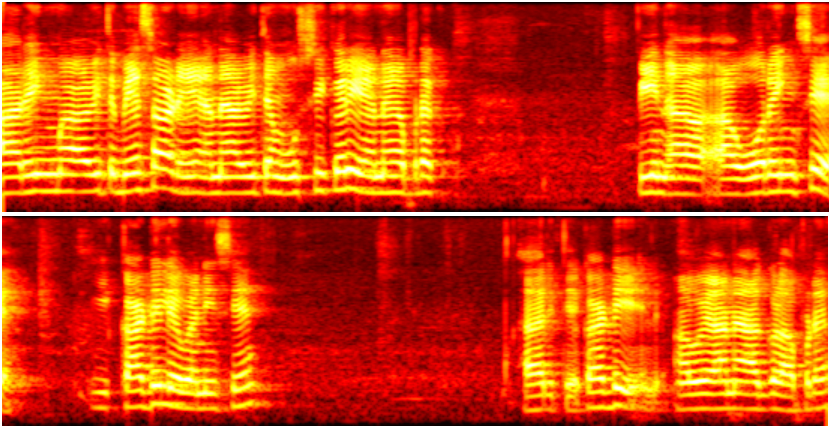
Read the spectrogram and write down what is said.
આ રિંગમાં આવી રીતે બેસાડી અને આવી રીતે આમ ઊંચી કરી અને આપણે પિન આ ઓરિંગ છે, એ કાઢી લેવાની છે. આ રીતે કાઢી, હવે આને આગળ આપણે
